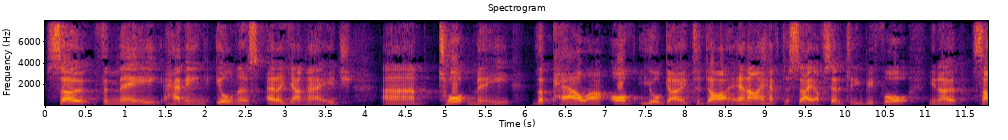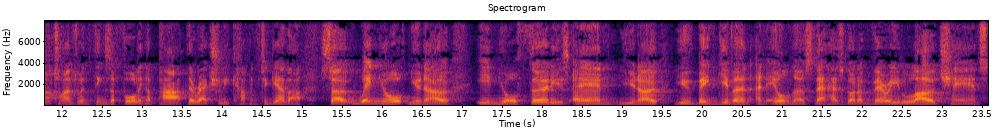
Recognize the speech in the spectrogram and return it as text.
So for me, having illness at a young age um, taught me the power of you're going to die. And I have to say, I've said it to you before, you know, sometimes when things are falling apart, they're actually coming together. So when you're, you know, in your 30s and, you know, you've been given an illness that has got a very low chance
